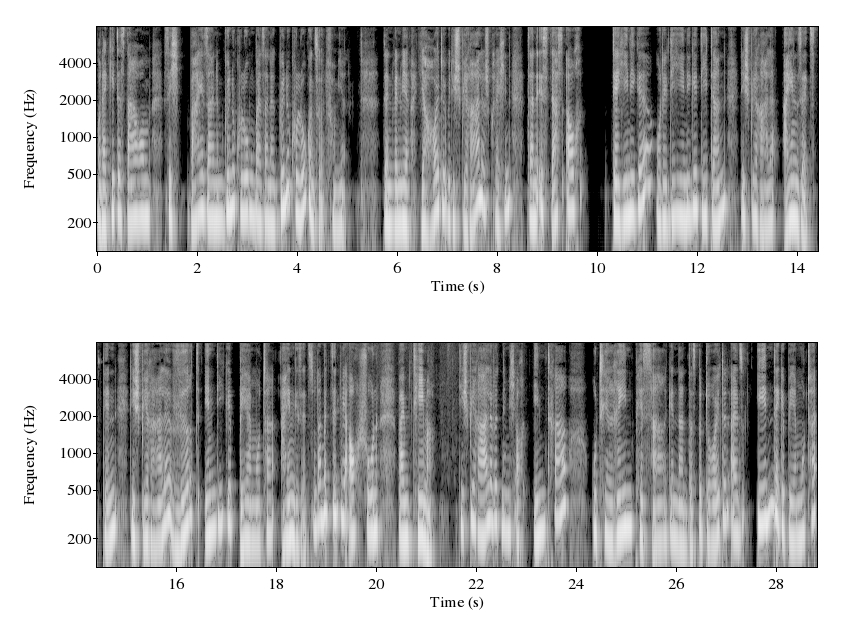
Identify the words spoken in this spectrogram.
oder geht es darum, sich bei seinem Gynäkologen, bei seiner Gynäkologin zu informieren. Denn wenn wir ja heute über die Spirale sprechen, dann ist das auch derjenige oder diejenige, die dann die Spirale einsetzt. Denn die Spirale wird in die Gebärmutter eingesetzt. Und damit sind wir auch schon beim Thema. Die Spirale wird nämlich auch intra uterin pessar genannt. Das bedeutet also in der Gebärmutter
